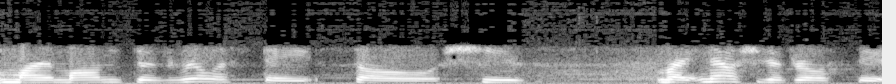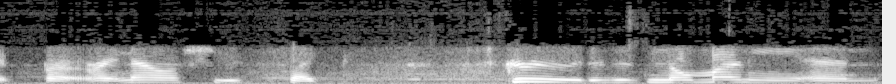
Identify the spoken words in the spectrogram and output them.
my mom does real estate, so she's right now she does real estate, but right now she's like screwed. There's no money, and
